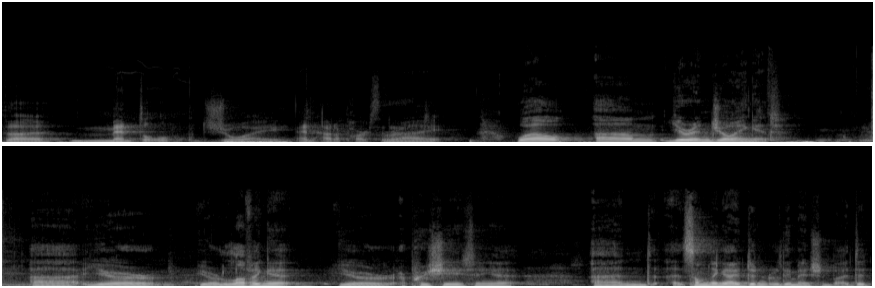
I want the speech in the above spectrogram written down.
the mental joy and how to parse it out. Right. Well, um, you're enjoying it. Uh, you're you're loving it. You're appreciating it, and something I didn't really mention, but I did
